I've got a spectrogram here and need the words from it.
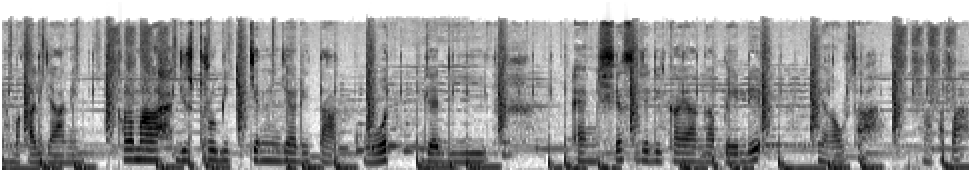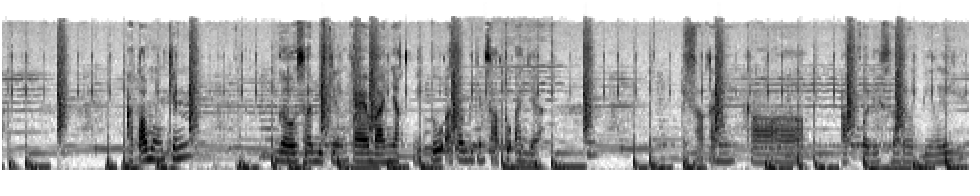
yang bakal dijalanin. Kalau malah justru bikin jadi takut jadi anxious jadi kayak nggak pede ya nggak usah nggak apa-apa atau mungkin nggak usah bikin kayak banyak gitu atau bikin satu aja. Misalkan nih kalau aku disuruh pilih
